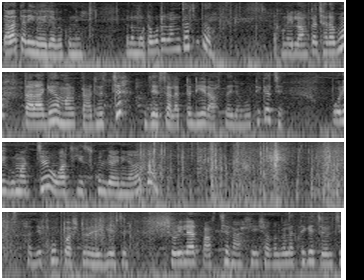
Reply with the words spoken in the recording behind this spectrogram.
তাড়াতাড়ি হয়ে যাবে খুনি। কেন, মোটা মোটা লঙ্কা আছে তো? এখন এই লঙ্কা ছাড়াবো। তার আগে আমার কাজ হচ্ছে যে স্যালাডটা নিয়ে রাস্তায় যাব, ঠিক আছে? পরি ঘুমাচ্ছে, ও আজকে স্কুল যায়নি, জানো তো? আজকে খুব কষ্ট হয়ে গিয়েছে। শরীরে আর পাচ্ছে না, সেই সকালবেলা থেকে চলছে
